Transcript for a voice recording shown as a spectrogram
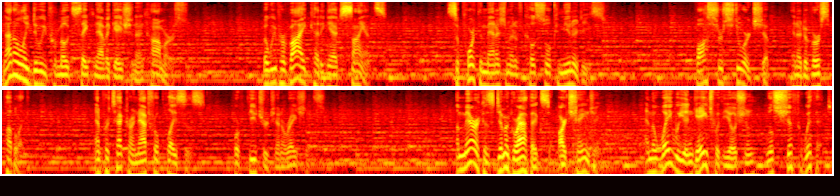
not only do we promote safe navigation and commerce, but we provide cutting edge science, support the management of coastal communities, foster stewardship in a diverse public, and protect our natural places for future generations. America's demographics are changing, and the way we engage with the ocean will shift with it.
